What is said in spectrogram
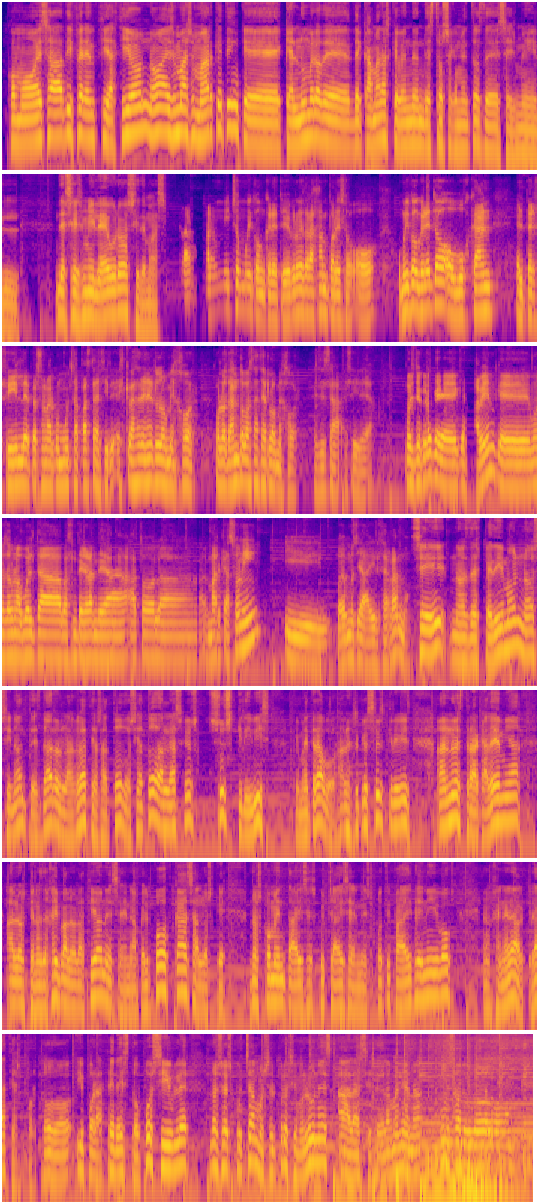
como esa diferenciación, ¿no? Es más marketing que, el número de, cámaras que venden de estos segmentos de 6.000 de 6.000 euros y demás. Para, un nicho muy concreto, yo creo que trabajan por eso, o, muy concreto, o buscan el perfil de persona con mucha pasta, decir, es que vas a tener lo mejor, por lo tanto vas a hacer lo mejor, es esa, esa idea. Pues yo creo que, está bien, que hemos dado una vuelta bastante grande a, toda la marca Sony y podemos ya ir cerrando. Sí, nos despedimos, no sin antes daros las gracias a todos y a todas las que os suscribís que me trabo, a los que os suscribís a nuestra academia, a los que nos dejáis valoraciones en Apple Podcast, a los que nos comentáis, escucháis en Spotify, en Evox. En general, gracias por todo y por hacer esto posible. Nos escuchamos el próximo lunes a las 7 de la mañana. Un saludo.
